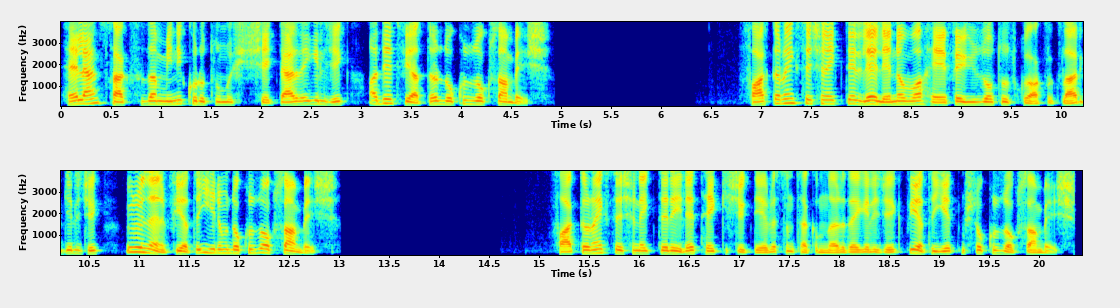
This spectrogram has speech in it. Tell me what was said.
Helen saksıda mini kurutulmuş çiçekler de gelecek. Adet fiyatları 9.95. Farklı renk seçenekleriyle Lenovo HF130 kulaklıklar gelecek. Ürünlerin fiyatı 29.95. Farklı renk seçenekleriyle tek kişilik devresim takımları da gelecek. Fiyatı 79.95.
